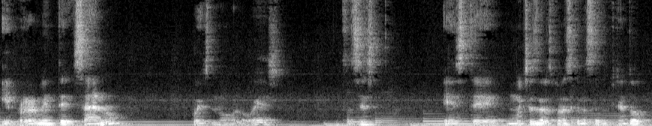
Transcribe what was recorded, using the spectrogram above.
Y realmente sano, pues no lo es. Entonces, este, muchas de las personas que nos están escuchando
